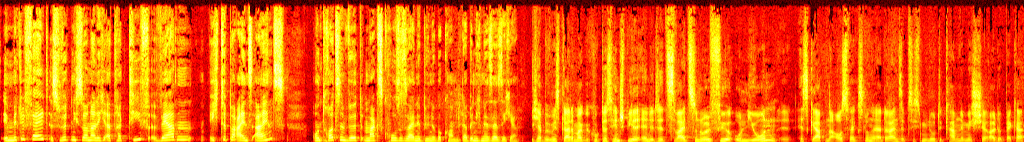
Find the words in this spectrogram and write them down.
im Mittelfeld. Es wird nicht sonderlich attraktiv werden. Ich tippe 1-1 und trotzdem wird Max Kruse seine Bühne bekommen. Da bin ich mir sehr sicher. Ich habe übrigens gerade mal geguckt, das Hinspiel endete 2 zu 0 für Union. Es gab eine Auswechslung. In der 73. Minute kam nämlich Geraldo Becker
